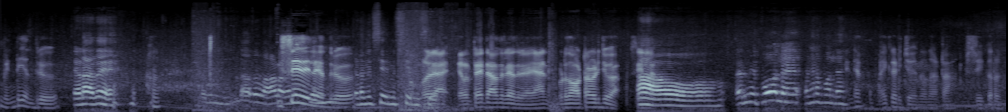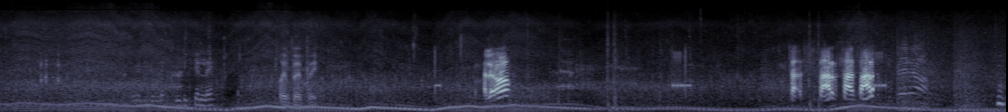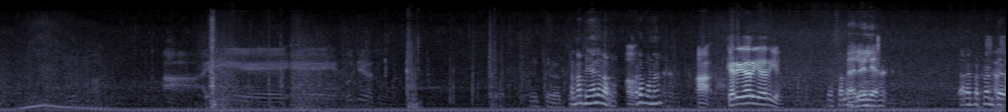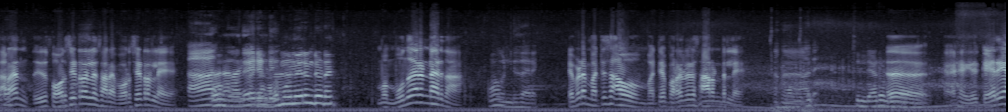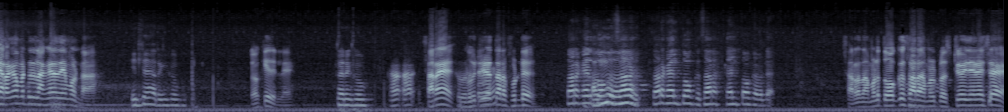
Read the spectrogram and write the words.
മിണ്ടി ചന്ദ്രു? എടാ അതെ. അത് മിസ് ചെയ്തില്ലേ ചന്ദ്രു? ഇറിറ്റേറ്റ് ആവുന്നില്ല ചന്ദ്രു? ഞാൻ ഇവിടുന്ന് ഓട്ടോ മേടിച്ചു എന്റെ ബൈക്ക് അടിച്ചു കേട്ടാ സ്പീക്കർ പോയി പോയി പോയി. ഹലോ? മൂന്നുപേരുണ്ടായിരുന്നാ ആ. കേറി കേറി ഇത് ഫോർ സീറ്റർ അല്ലേ ഫോർ സീറ്റർ അല്ലേ? എവിടെ? മറ്റേ സാവോ മറ്റേ പുറകിലൊരു സാറുണ്ടല്ലേ? അതെ ചില്ലാട് ഇത് കേറി ഇറങ്ങാൻ പറ്റില്ല അങ്ങനെ നിയമം ഉണ്ടാ? ഇല്ല ഇറങ്ങിക്കോ. ലോക്ക് ചെയ്തില്ലേ? ഇറങ്ങിക്കോ ആ, ആ, സാറേ നൂറ്റി ഇരുപത്തി ആറ് ഫുഡ്. സാറേ നമ്മൾ തോക്ക് സാറേ നമ്മൾ തോക്ക് സാറേ നമ്മൾ പ്ലസ് ടു കഴിഞ്ഞതിന് ശേഷേ.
